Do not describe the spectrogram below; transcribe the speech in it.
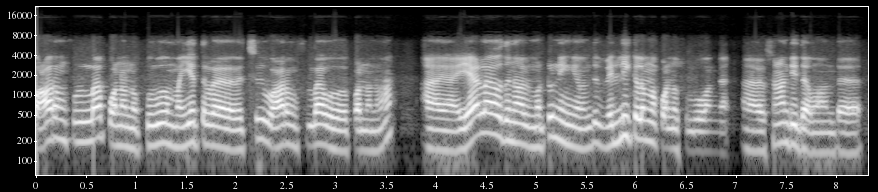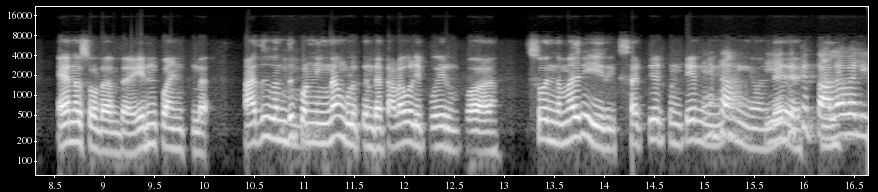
வாரம் ஃபுல்லா பண்ணணும். புருவ மையத்துல வச்சு வாரம் ஃபுல்லா பண்ணணும் ஏழாவது நாள் மட்டும் நீங்க வந்து வெள்ளிக்கிழமை பண்ண சொல்லுவாங்க. சாந்தி தவம் அந்த ஏனஸோட அந்த என் பாயிண்ட்ல அது வந்து. பண்ணீங்கன்னா உங்களுக்கு இந்த தலைவலி போயிரும்ப்பா. ஸோ இந்த மாதிரி சர்க்குலேட் பண்ணிட்டே இருந்தீங்கன்னா நீங்க வந்து தலைவலி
